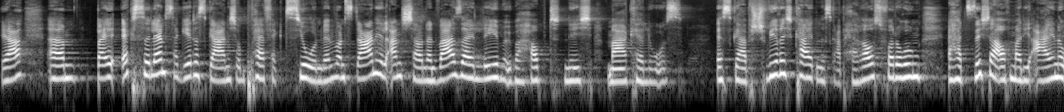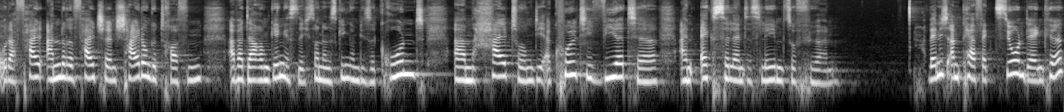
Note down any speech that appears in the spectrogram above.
Ja, ähm, bei Exzellenz, da geht es gar nicht um Perfektion. Wenn wir uns Daniel anschauen, dann war sein Leben überhaupt nicht makellos. Es gab Schwierigkeiten, es gab Herausforderungen. Er hat sicher auch mal die eine oder andere falsche Entscheidung getroffen, aber darum ging es nicht, sondern es ging um diese Grundhaltung, die er kultivierte, ein exzellentes Leben zu führen. Wenn ich an Perfektion denke,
